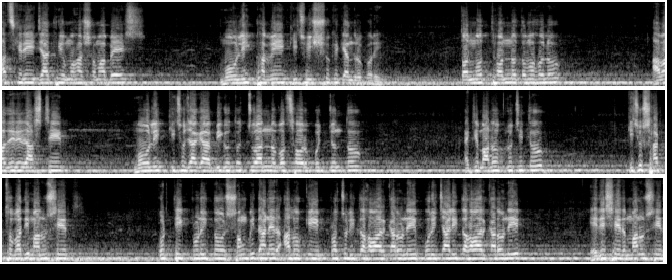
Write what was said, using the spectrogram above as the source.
আজকের এই জাতীয় মহাসমাবেশ মৌলিকভাবে কিছু ইস্যুকে কেন্দ্র করে তন্মধ্যে অন্যতম হল আমাদের এই রাষ্ট্রের মৌলিক কিছু জায়গা বিগত চুয়ান্ন বছর পর্যন্ত একটি মানবরচিত, কিছু স্বার্থবাদী মানুষের কর্তৃক প্রণীত সংবিধানের আলোকে প্রচলিত হওয়ার কারণে, পরিচালিত হওয়ার কারণে এদেশের মানুষের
